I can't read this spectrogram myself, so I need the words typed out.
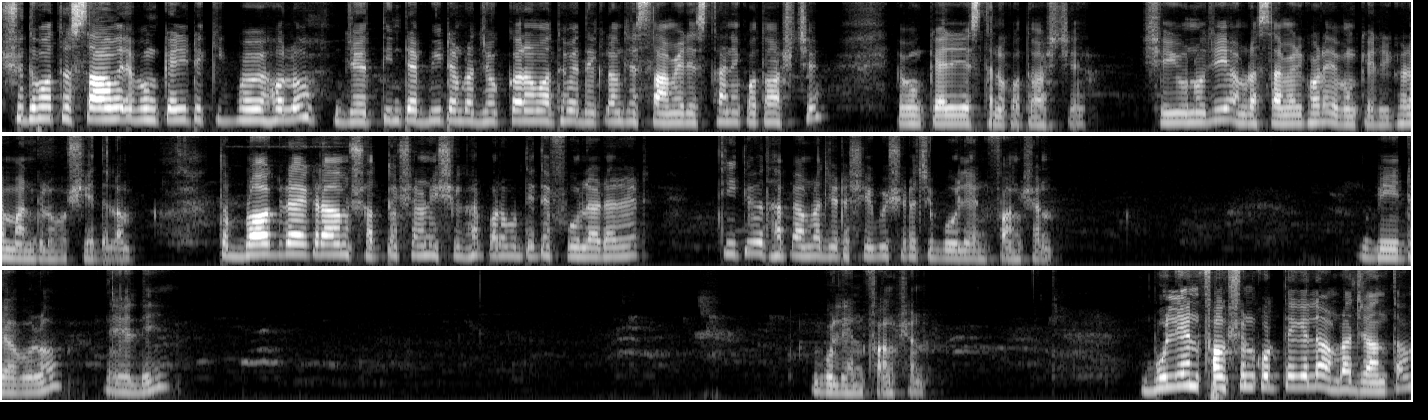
শুধুমাত্র সাম এবং ক্যারিটা কীভাবে হলো? যে তিনটা বিট আমরা যোগ করার মাধ্যমে দেখলাম যে সামের স্থানে কত আসছে এবং ক্যারির স্থানে কত আসছে। সেই অনুযায়ী আমরা সামের ঘরে এবং ক্যারির ঘরে মানগুলো বসিয়ে দিলাম। তো ব্লক ডায়াগ্রাম সত্য সারণী শেখার পরবর্তীতে ফুল অ্যাডারের তৃতীয় ধাপে আমরা যেটা শিখব সেটা হচ্ছে Boolean function. B double L Boolean function. Boolean function করতে গেলে আমরা জানতাম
